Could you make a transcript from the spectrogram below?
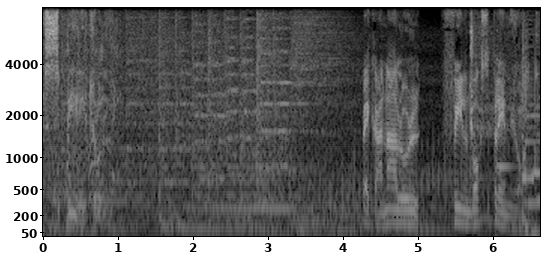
Spiritul. Pe canalul Filmbox Premium.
